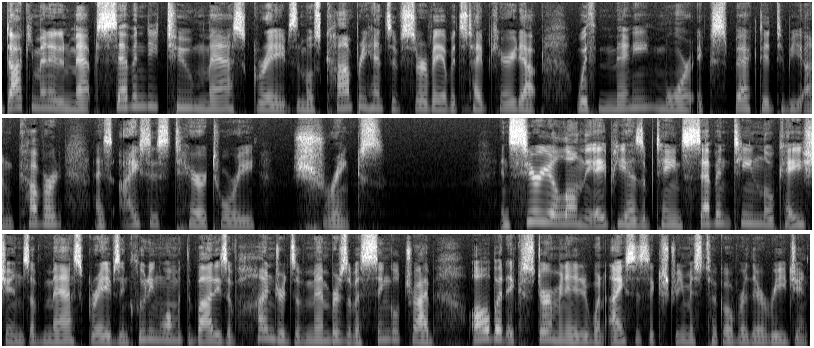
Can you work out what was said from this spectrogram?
documented and mapped 72 mass graves, the most comprehensive survey of its type carried out, with many more expected to be uncovered as ISIS territory shrinks. In Syria alone, the AP has obtained 17 locations of mass graves, including one with the bodies of hundreds of members of a single tribe, all but exterminated when ISIS extremists took over their region.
